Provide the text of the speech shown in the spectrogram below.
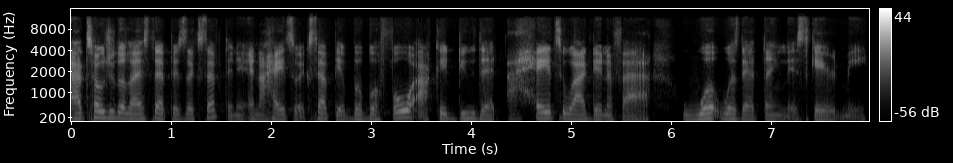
I told you the last step is accepting it, and I had to accept it. But before I could do that, I had to identify what was that thing that scared me.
